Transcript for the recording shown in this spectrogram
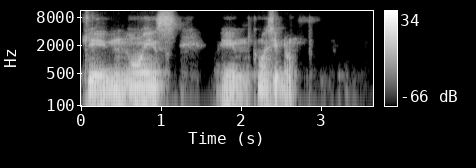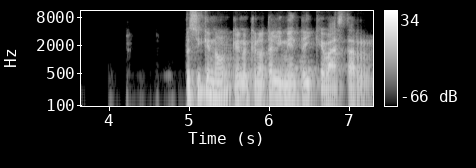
que no es, eh, ¿cómo decirlo? Pues sí que no, que no, que no te alimenta y que va a estar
